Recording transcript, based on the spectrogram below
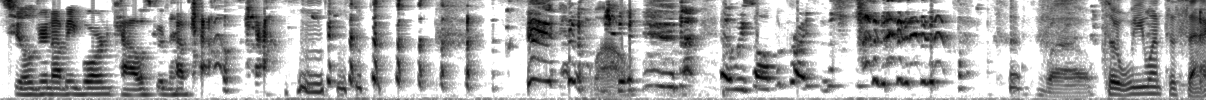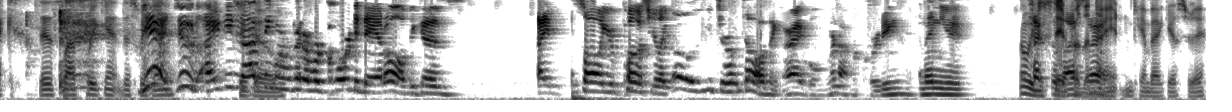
children not being born, cows couldn't have cows. Cows. Wow. good. and we solved the crisis. Wow. So we went to SAC this last weekend. This weekend. Yeah, dude, I did not go. think we were going to record today at all because I saw your post. You're like, oh, you get your hotel. I was like, all right, well, we're not recording. And then you, No, we just stayed for the night. night and came back yesterday.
